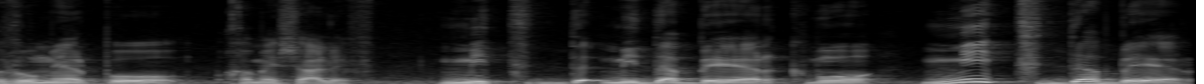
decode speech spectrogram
ואומר פה חמש א', מת, מדבר כמו מתדבר.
